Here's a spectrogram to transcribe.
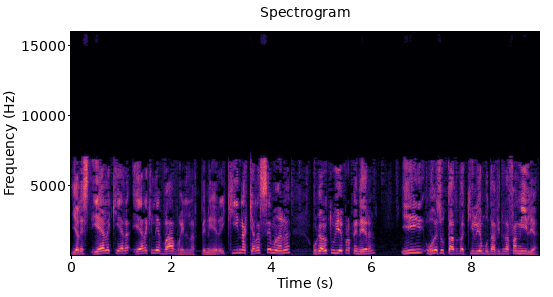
E ela, e ela que era ela que levava ele na peneira e que naquela semana o garoto ia para a peneira e o resultado daquilo ia mudar a vida da família.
